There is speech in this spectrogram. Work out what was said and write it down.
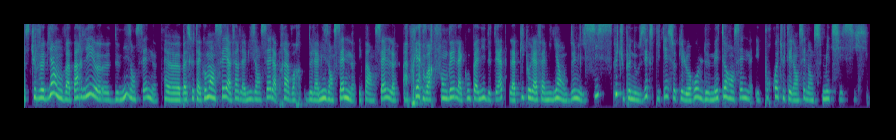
si tu le veux bien, on va parler de mise en scène parce que tu as commencé à faire de la mise en scène après avoir de la mise en scène et pas en selle, après avoir fondé la compagnie de théâtre La Piccola Familia en 2006. Est-ce que tu peux nous expliquer ce qu'est le rôle de metteur en scène et pourquoi tu t'es lancé dans ce métier-ci,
